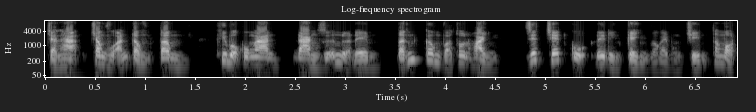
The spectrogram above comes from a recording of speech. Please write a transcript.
Chẳng hạn trong vụ án Đồng Tâm, khi Bộ Công an đang giữa nửa đêm tấn công vào thôn Hoành, giết chết cụ Lê Đình Kình vào ngày 9 tháng 1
